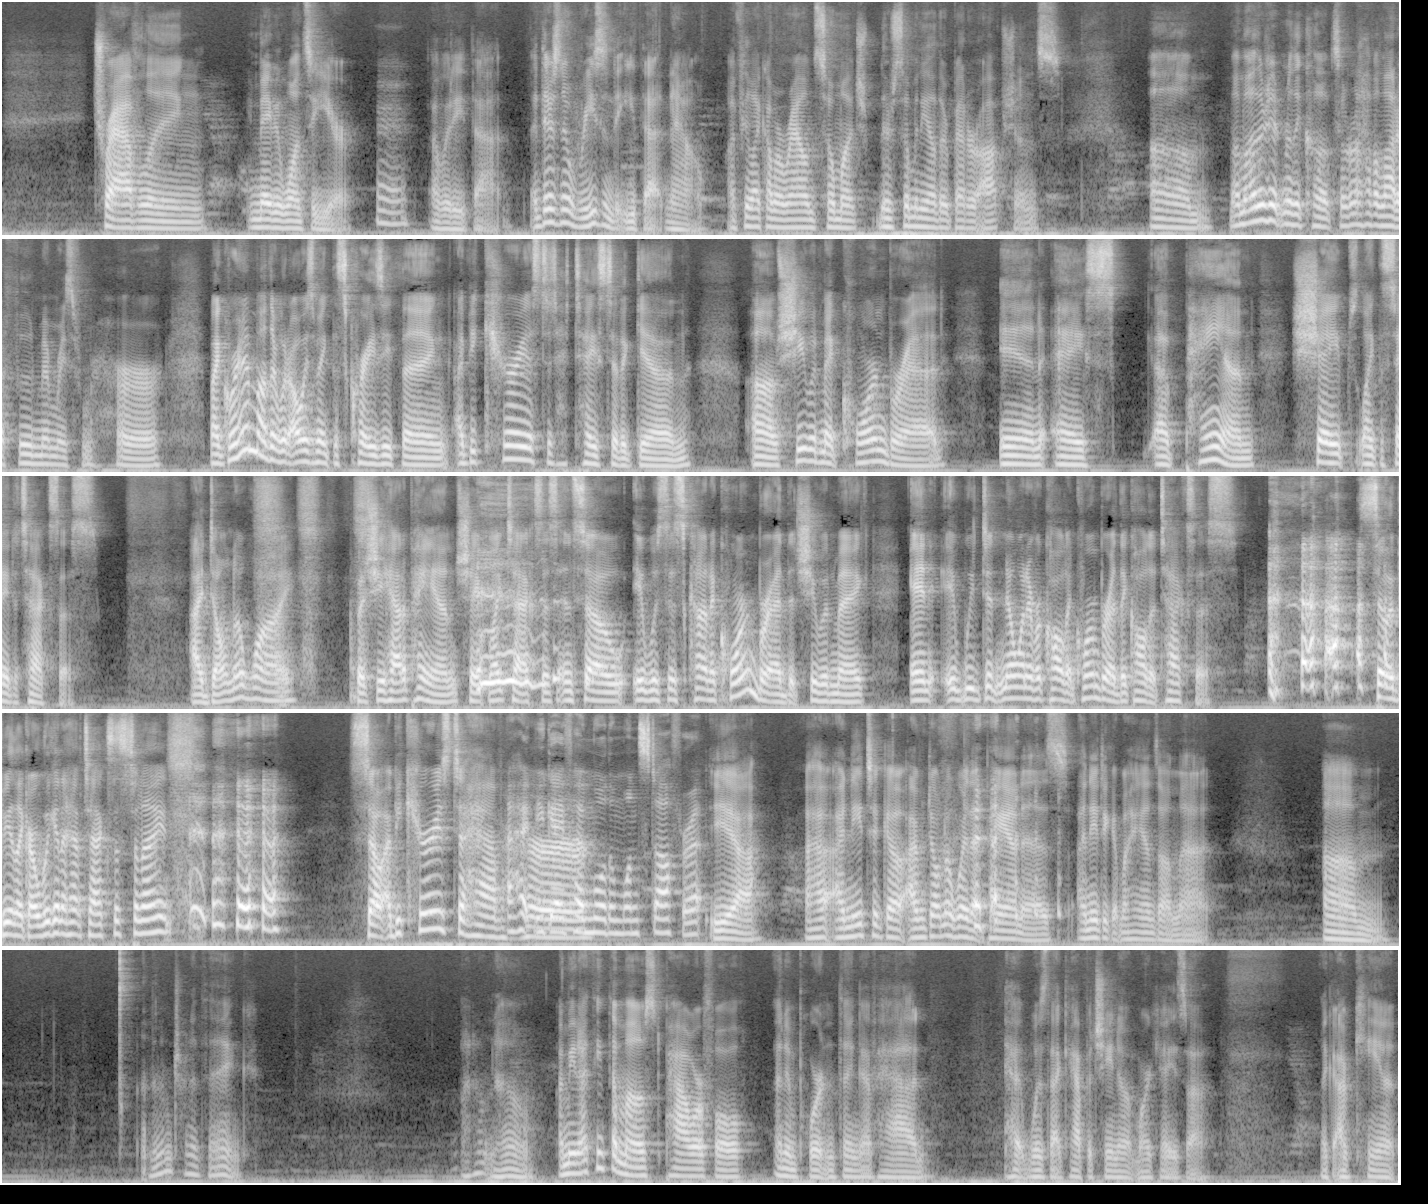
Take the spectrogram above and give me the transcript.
traveling, maybe once a year. Hmm. I would eat that. And there's no reason to eat that now. I feel like I'm around so much. There's so many other better options. Um, my mother didn't really cook, so I don't have a lot of food memories from her. My grandmother would always make this crazy thing. I'd be curious to t- taste it again. Um, she would make cornbread in a pan shaped like the state of Texas. I don't know why, but she had a pan shaped like Texas, and so it was this kind of cornbread that she would make, and it, we didn't. No one ever called it cornbread; they called it Texas. so it'd be like, "Are we gonna have Texas tonight?" so I'd be curious to have. I hope you gave her more than one star for it. Yeah, I, need to go. I don't know where that pan is. I need to get my hands on that. Um, and then I'm trying to think. I don't know. I mean, I think the most powerful and important thing I've had was that cappuccino at Marchesa. Like I can't.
